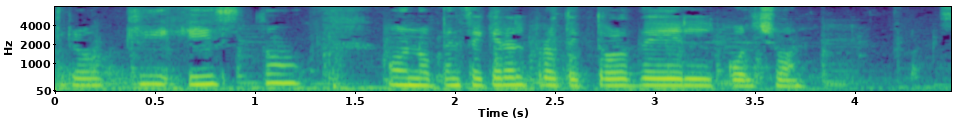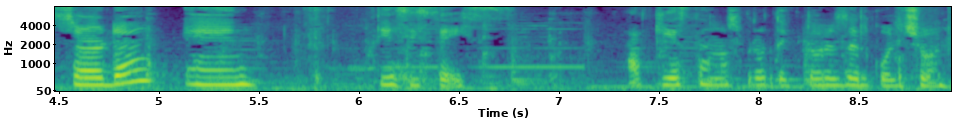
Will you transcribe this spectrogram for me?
Creo que esto, oh no, pensé que era el protector del colchón. Serda en 16. Aquí están los protectores del colchón.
